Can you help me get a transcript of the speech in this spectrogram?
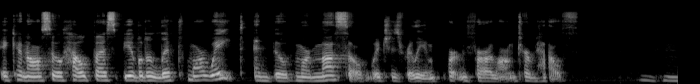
it can also help us be able to lift more weight and build more muscle, which is really important for our long term health. Mm-hmm.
